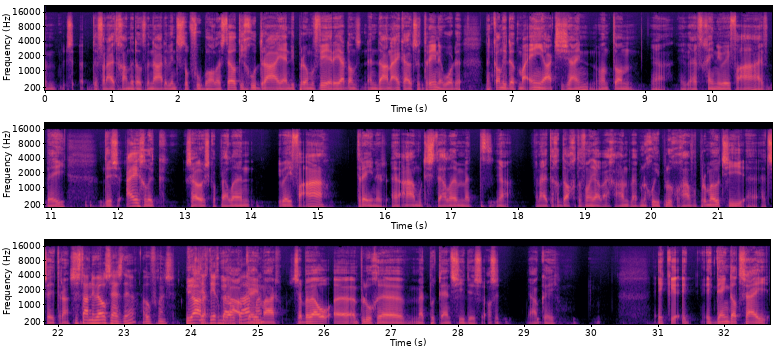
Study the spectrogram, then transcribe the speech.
ervan uitgaande dat we na de winterstop voetballen. Stel die goed draaien en die promoveren, ja, dan, en Daan Eikenhout zijn trainer worden, dan kan hij dat maar één jaartje zijn. Want dan, ja, hij heeft geen UEFA hij heeft B. Dus eigenlijk zou Ooskapelle een UEFA A trainer uh, aan moeten stellen met, ja, vanuit de gedachte van ja, wij gaan, we hebben een goede ploeg, we gaan voor promotie, uh, et cetera. Ze staan nu wel zesde, overigens. Ja, dat, dicht bij ja, elkaar. Oké, maar... ze hebben wel uh, een ploeg uh, met potentie. Dus als het, ja, oké. Ik, ik, ik denk dat zij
